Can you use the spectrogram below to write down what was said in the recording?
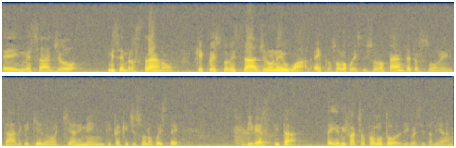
eh, il messaggio mi sembra strano che questo messaggio non è uguale. Ecco, solo questo. Ci sono tante persone in Italia che chiedono chiarimenti perché ci sono queste diversità e io mi faccio promotore di questi italiani.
